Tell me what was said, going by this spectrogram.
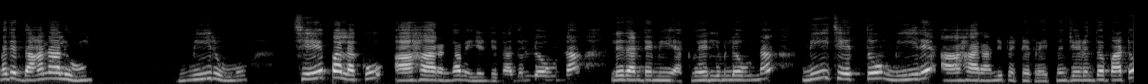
అయితే దానాలు మీరు చేపలకు ఆహారంగా వేయండి. నదుల్లో ఉన్నా లేదంటే మీ అక్వేరియంలో ఉన్నా మీ చేత్తో మీరే ఆహారాన్ని పెట్టే ప్రయత్నం చేయడంతో పాటు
